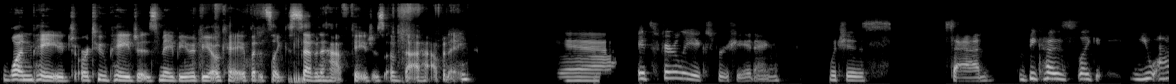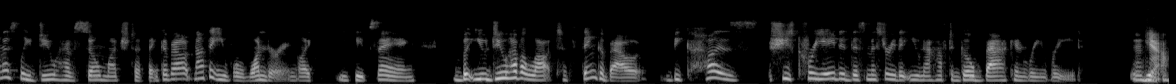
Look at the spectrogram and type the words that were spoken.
one page or two pages, maybe it would be okay. But it's like seven and a half pages of that happening. Yeah. It's fairly excruciating, which is sad. because like you honestly do have so much to think about. Not that you were wondering, like you keep saying, but you do have a lot to think about because she's created this mystery that you now have to go back and reread. Mhm. Yeah.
